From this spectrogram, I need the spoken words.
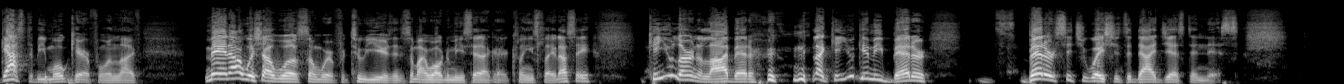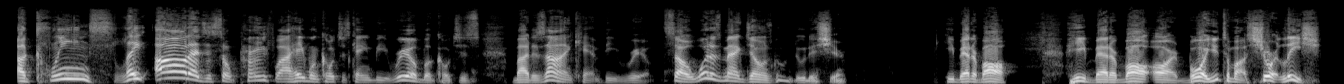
Got to be more careful in life. Man, I wish I was somewhere for two years and somebody walked to me and said I got a clean slate. I say, can you learn to lie better? like, can you give me better, better situations to digest than this? A clean slate. Oh, that's just so painful. I hate when coaches can't be real, but coaches by design can't be real. So, what is Mac Jones going to do this year? He better ball. He better ball hard. Boy, you talking about short leash.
